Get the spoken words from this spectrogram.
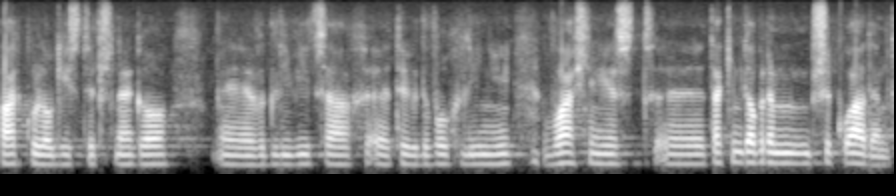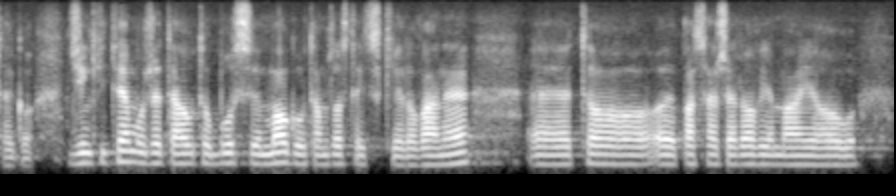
parku logistycznego e, w Gliwicach e, tych dwóch linii właśnie jest takim dobrym przykładem tego. Dzięki temu, że te autobusy mogą tam zostać skierowane, to pasażerowie mają E,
